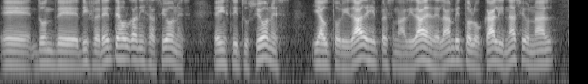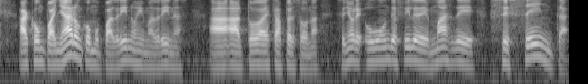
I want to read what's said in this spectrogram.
eh, donde diferentes organizaciones e instituciones y autoridades y personalidades del ámbito local y nacional acompañaron como padrinos y madrinas a, a todas estas personas. Señores, hubo un desfile de más de 60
